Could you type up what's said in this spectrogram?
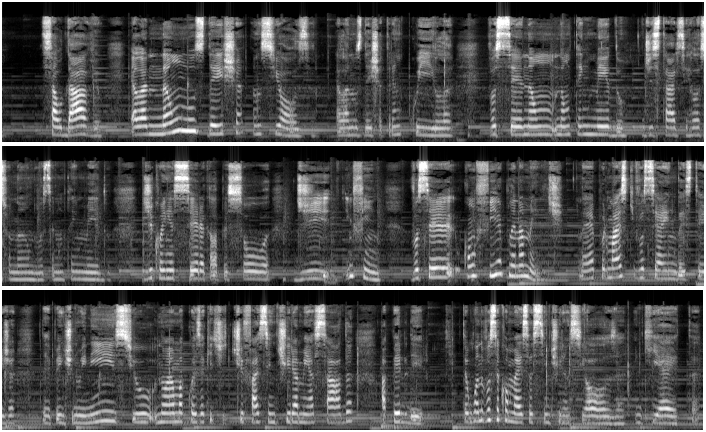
saudável, ela não nos deixa ansiosa, ela nos deixa tranquila, você não, não tem medo de estar se relacionando, você não tem medo de conhecer aquela pessoa, de, enfim, você confia plenamente, né? Por mais que você ainda esteja de repente no início, não é uma coisa que te, te faz sentir ameaçada a perder. Então, quando você começa a se sentir ansiosa, inquieta,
